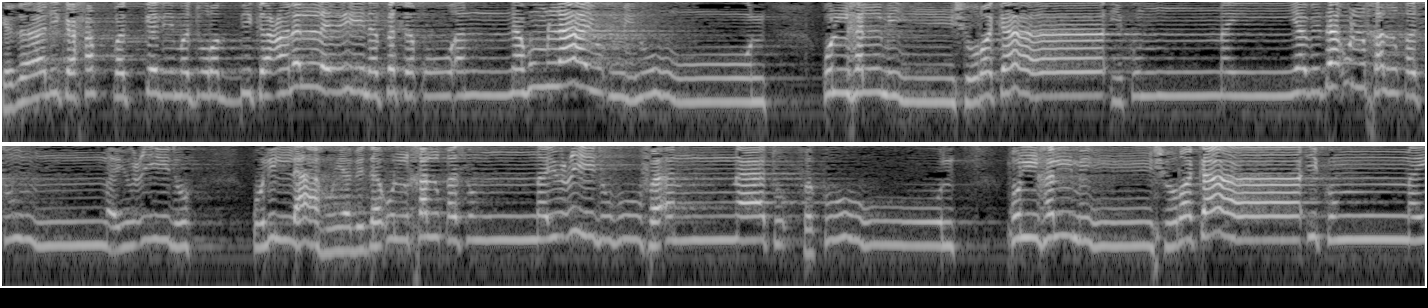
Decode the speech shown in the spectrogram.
كذلك حقت كلمة ربك على الذين فسقوا أنهم لا يؤمنون. قل هل من شركائكم من يبدأ الخلق ثم يعيده؟ قل الله يبدأ الخلق ثم يعيده فانى تؤفكون. قل هل من شركائكم من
